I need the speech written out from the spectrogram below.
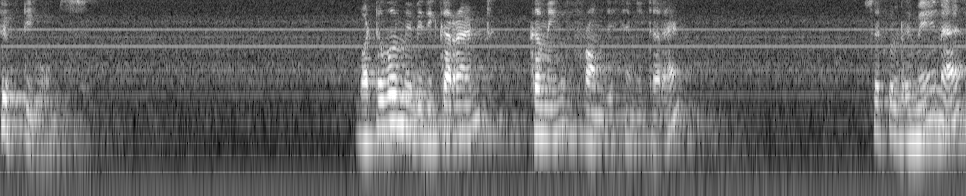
50 ohms. Whatever may be the current coming from this emitter end so it will remain as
